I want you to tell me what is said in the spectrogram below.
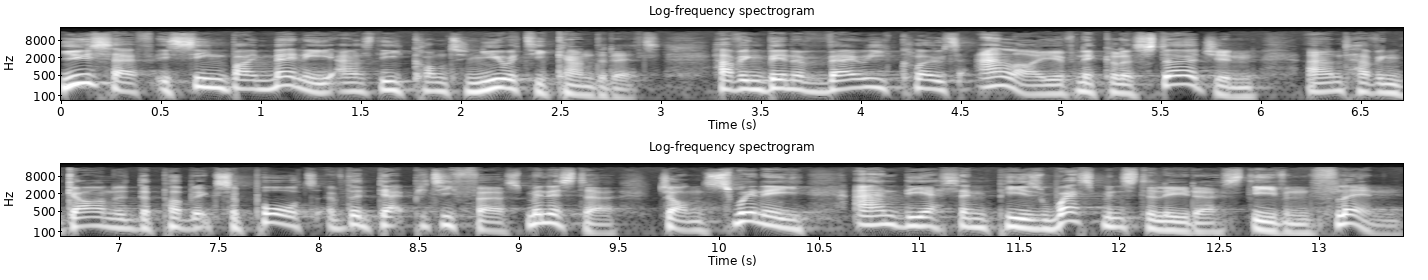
Yousaf is seen by many as the continuity candidate, having been a very close ally of Nicola Sturgeon and having garnered the public support of the Deputy First Minister, John Swinney, and the SNP's Westminster leader, Stephen Flynn.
